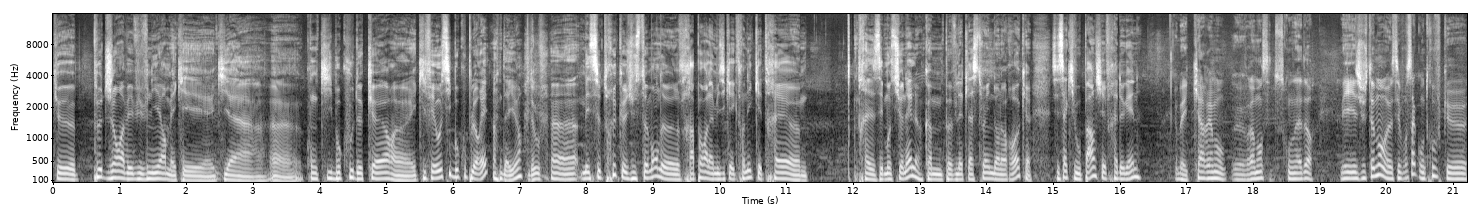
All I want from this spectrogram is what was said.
que peu de gens avaient vu venir, mais qui, est- qui a euh, conquis beaucoup de cœurs euh, et qui fait aussi beaucoup pleurer d'ailleurs. De ouf. Euh, mais ce truc justement de ce rapport à la musique électronique qui est très très émotionnel, comme peuvent l'être la Strain dans leur rock, c'est ça qui vous parle chez Fred Again? Bah, carrément, Euh, vraiment c'est tout ce qu'on adore. Mais justement, euh, c'est pour ça qu'on trouve que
